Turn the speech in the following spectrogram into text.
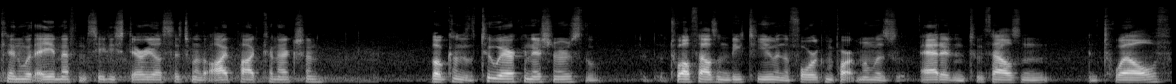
Kenwood AM FM CD stereo system with iPod connection. Boat comes with two air conditioners. The 12,000 BTU in the forward compartment was added in 2012.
